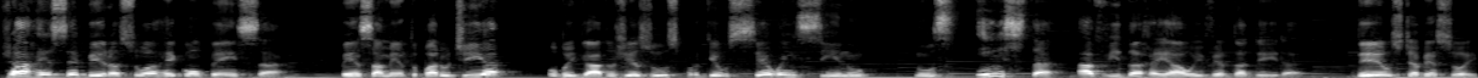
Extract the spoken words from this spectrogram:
já receberam a sua recompensa. Pensamento para o dia. Obrigado, Jesus, porque o seu ensino nos insta à vida real e verdadeira. Deus te abençoe.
